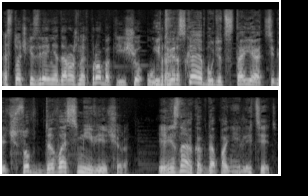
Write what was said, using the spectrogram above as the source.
с точки зрения дорожных пробок еще утро. И Тверская будет стоять тебе часов до 8 вечера. Я не знаю, когда по ней лететь.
